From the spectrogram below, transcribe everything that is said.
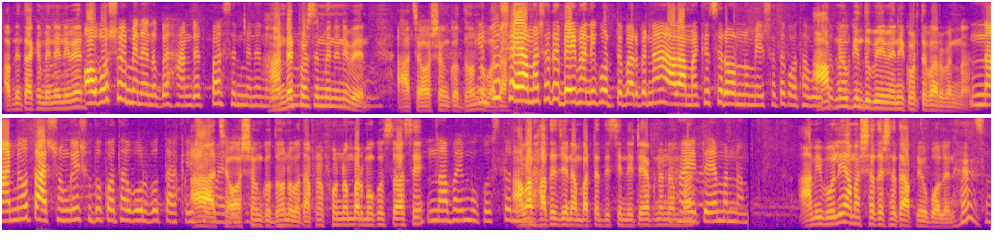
আপনি তাকে মেনে নেবেন? অবশ্যই মেনে নেবে হান্ড্রেড পার্সেন্ট মেনে নেবে। হান্ড্রেড পার্সেন্ট মেনে নেবেন আচ্ছা অসংখ্য কিন্তু সে আমার সাথে বেইমানি করতে পারবে না আর আমাকে ছেড়ে অন্য মেয়ের সাথে কথা বলতে আপনিও কিন্তু বেইমানি করতে পারবেন না। না আমিও তার সঙ্গেই শুধু কথা বলব তাকে আচ্ছা অসংখ্য ধন্যবাদ। আপনার ফোন নাম্বার মুখস্থ আছে? না ভাই মুখস্থ না আমার হাতে যে নাম্বারটা দিচ্ছেন এটাই আপনার নাম্বার? হ্যাঁ এটাই আমার নাম। আমি বলি আমার সাথে সাথে আপনিও বলেন হ্যাঁ? আচ্ছা।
